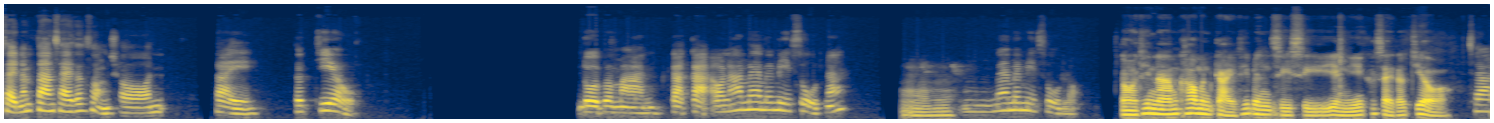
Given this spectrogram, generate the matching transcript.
ใส่น้ำตาลทรายสักสองช้อน ใส่เต้าเจี้ยว โดยประมาณกะกะเอานะแม่ไม่มีสูตรนะอืมอืมแม่ไม่มีสูตรหรอก อ๋อที่น้ำข้าวมันไก่ที่เป็นสีสีๆอย่างนี้เขาใส่เต้าเจี้ยวเหรอใช่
